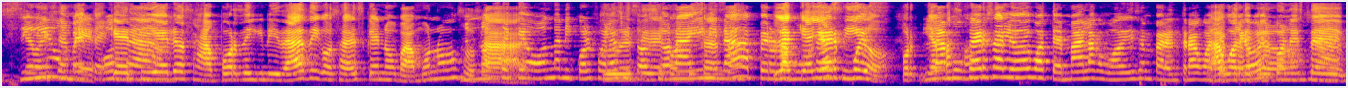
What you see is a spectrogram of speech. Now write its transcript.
sí, que hombre, mete. o que sea, tiene, o sea, por dignidad, digo, ¿sabes qué? No, vámonos, o no sea. sé qué onda ni cuál fue la situación ahí casa. ni nada, pero la, la, que mujer, haya sido, pues, la pasó. mujer salió de Guatemala, como dicen, para entrar a a Guatepeor. Guatepeor con o este, sea,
